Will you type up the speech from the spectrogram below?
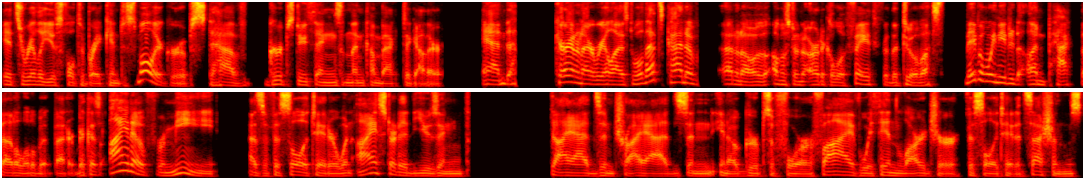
it's really useful to break into smaller groups to have groups do things and then come back together. And Karen and I realized, well, that's kind of, I don't know, almost an article of faith for the two of us. Maybe we needed to unpack that a little bit better because I know for me as a facilitator, when I started using dyads and triads and you know groups of four or five within larger facilitated sessions.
